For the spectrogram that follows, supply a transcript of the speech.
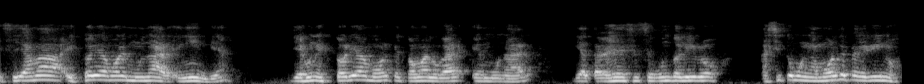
eh, se llama Historia de Amor en Munar, en India, y es una historia de amor que toma lugar en Munar, y a través de ese segundo libro, así como en Amor de Peregrinos,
